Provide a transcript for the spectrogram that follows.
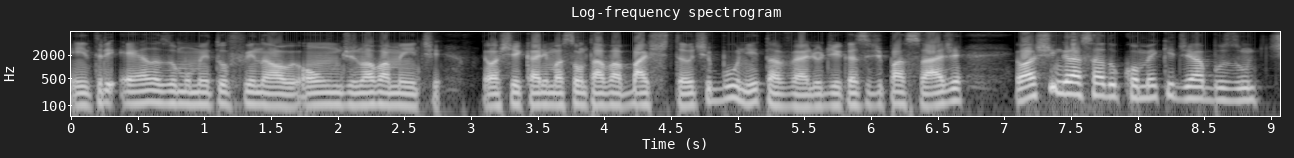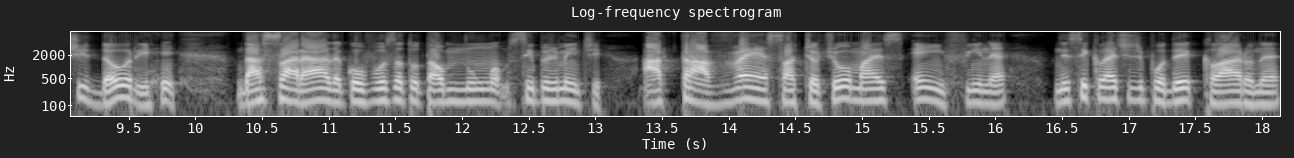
entre elas no momento final, onde novamente eu achei que a animação tava bastante bonita, velho, diga-se de passagem. Eu acho engraçado como é que diabos um Chidori da Sarada com força total numa, simplesmente atravessa a Chocho, mas enfim, né? Nesse clash de poder, claro, né?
